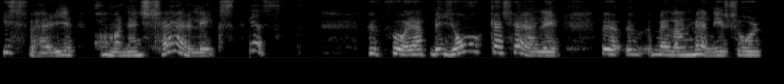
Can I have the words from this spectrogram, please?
i Sverige har man en kärleksfest för att bejaka kärlek eh, eh, mellan människor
